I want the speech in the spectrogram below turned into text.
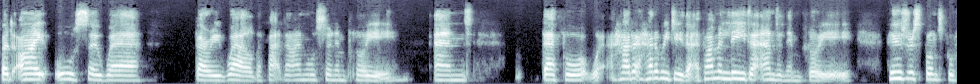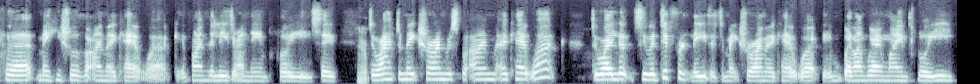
But I also wear very well the fact that I'm also an employee. And therefore, how do, how do we do that? If I'm a leader and an employee, who's responsible for making sure that I'm okay at work? If I'm the leader and the employee, so yep. do I have to make sure I'm resp- I'm okay at work? do I look to a different leader to make sure I'm okay at work when I'm wearing my employee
